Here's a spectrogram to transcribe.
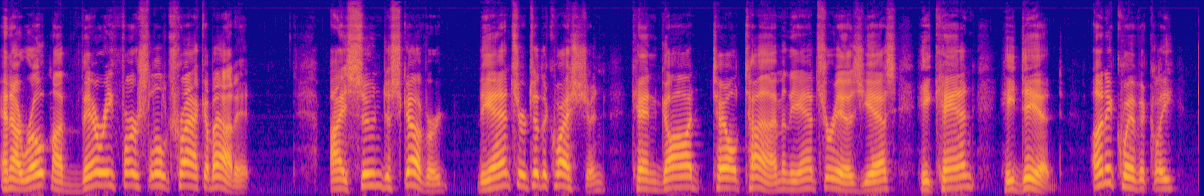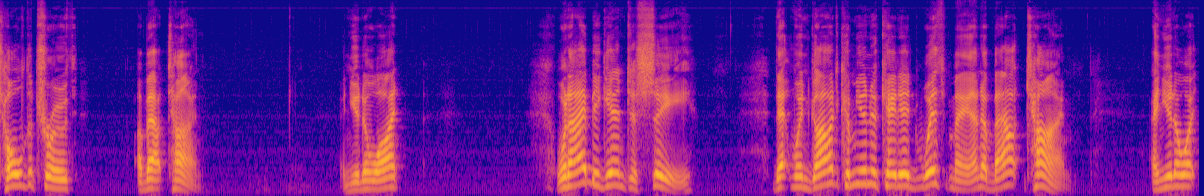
and I wrote my very first little track about it, I soon discovered the answer to the question, can God tell time? And the answer is yes, he can. He did. Unequivocally told the truth about time. And you know what? When I begin to see that when God communicated with man about time, and you know what?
